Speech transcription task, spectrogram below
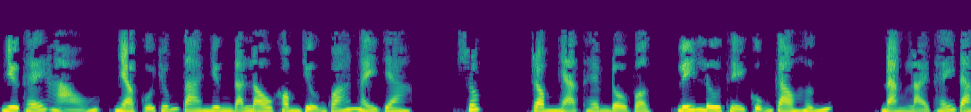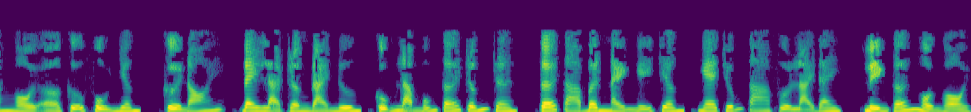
Như thế hảo, nhà của chúng ta nhưng đã lâu không dưỡng quá này gia súc. Trong nhà thêm đồ vật, Lý Lưu Thị cũng cao hứng. Nàng lại thấy đang ngồi ở cửa phụ nhân, cười nói, đây là Trần Đại Nương, cũng là muốn tới trấn trên, tới ta bên này nghỉ chân, nghe chúng ta vừa lại đây, liền tới ngồi ngồi.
